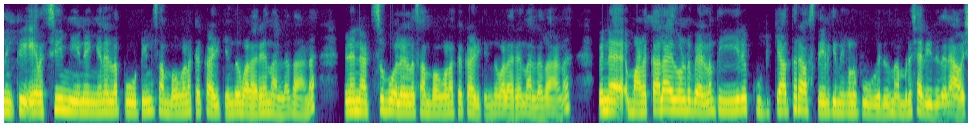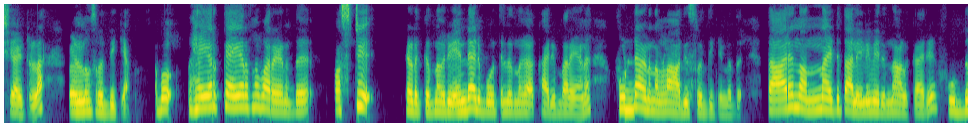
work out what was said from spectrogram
നിങ്ങൾക്ക് ഇറച്ചി മീൻ ഇങ്ങനെയുള്ള പ്രോട്ടീൻ സംഭവങ്ങളൊക്കെ കഴിക്കുന്നത് വളരെ നല്ലതാണ്. പിന്നെ നട്ട്സ് പോലെയുള്ള സംഭവങ്ങളൊക്കെ കഴിക്കുന്നത് വളരെ നല്ലതാണ്. പിന്നെ മഴക്കാലം ആയതുകൊണ്ട് വെള്ളം തീരെ കുടിക്കാത്തൊരവസ്ഥയിലേക്ക് നിങ്ങൾ പോകരുത്. നമ്മുടെ ശരീരത്തിന് ആവശ്യമായിട്ടുള്ള വെള്ളം ശ്രദ്ധിക്കുക. അപ്പോൾ ഹെയർ കെയർ എന്ന് പറയുന്നത് ഫസ്റ്റ് കിടക്കുന്ന ഒരു എന്റെ അനുഭവത്തിൽ നിന്ന് കാര്യം പറയാണ്. ഫുഡാണ് നമ്മൾ ആദ്യം ശ്രദ്ധിക്കേണ്ടത്. താരം നന്നായിട്ട് തലയിൽ വരുന്ന ആൾക്കാർ ഫുഡ്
